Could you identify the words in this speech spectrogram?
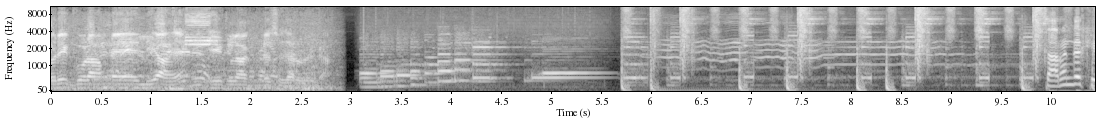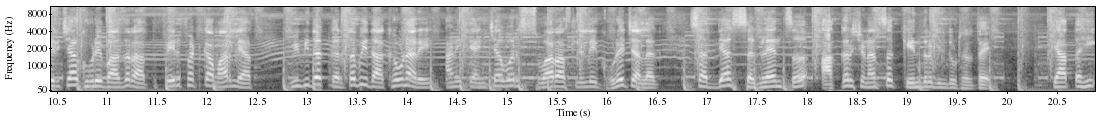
और एक घोड़ा हमने लिया है एक लाख दस हजार रुपये का। सारंगखेडच्या घोडे बाजारात फेरफटका मारल्यास विविध कर्तबी दाखवणारे आणि त्यांच्यावर स्वार असलेले घोडेचालक सध्या सगळ्यांचं आकर्षणाचं केंद्रबिंदू ठरत आहे त्यातही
